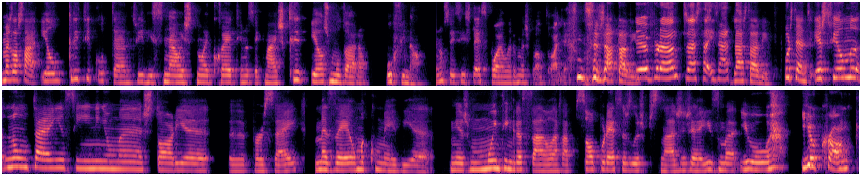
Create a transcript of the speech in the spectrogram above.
Mas lá está, ele criticou tanto e disse não, isto não é correto e não sei o que mais, que eles mudaram o final. Não sei se isto é spoiler, mas pronto, olha, já está dito. Eh, pronto, já está, exato. Já está dito. Portanto, este filme não tem assim nenhuma história uh, per se, mas é uma comédia mesmo muito engraçada, lá está, só por essas duas personagens, a Isma e o, e o Kronk,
